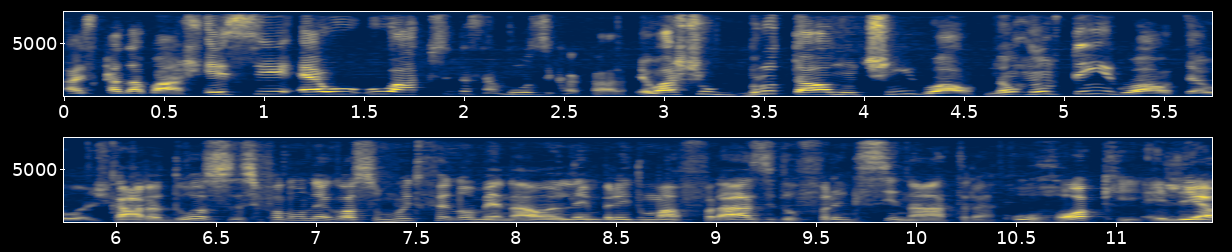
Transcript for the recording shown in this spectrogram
a, escada abaixo. Esse é o, o ápice dessa música, cara. Eu acho brutal, não tinha igual. Não, não tem igual até hoje. Cara, duas. Você falou um negócio muito fenomenal. Eu lembrei de uma frase do Frank Sinatra. O rock, ele é.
